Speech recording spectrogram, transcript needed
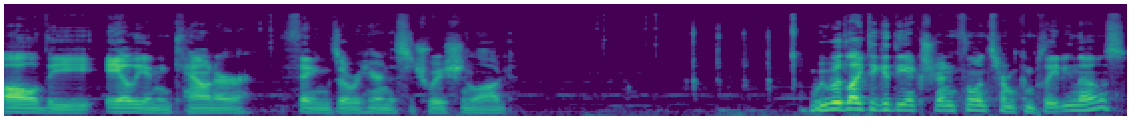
all the alien encounter things over here in the situation log. We would like to get the extra influence from completing those,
